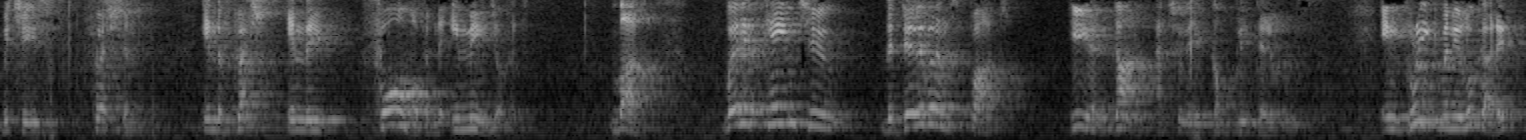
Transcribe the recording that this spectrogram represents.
which is flesh and in the flesh, in the form of it, the image of it. But when it came to the deliverance part, he had done actually a complete deliverance. In Greek, when you look at it,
